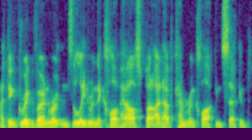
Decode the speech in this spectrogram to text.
I think Greg Van Roten's the leader in the clubhouse, but I'd have Cameron Clark in second.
